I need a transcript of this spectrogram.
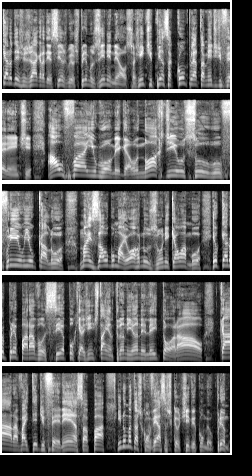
Quero desde já agradecer os meus primos Zine e Nelson. A gente pensa completamente diferente. Alfa e o ômega, o norte e o sul, o frio e o calor. Mas algo maior nos une que é o amor. Eu quero preparar você porque a gente está entrando em ano eleitoral. Cara, vai ter diferença, pá. E numa das conversas que eu tive com meu primo,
